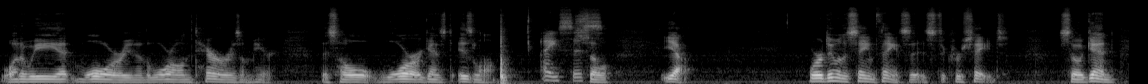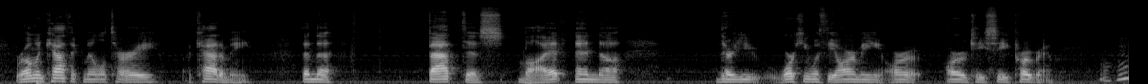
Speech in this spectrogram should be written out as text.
What are we at war? You know, the war on terrorism here. This whole war against Islam. ISIS. So, yeah, we're doing the same thing. It's it's the Crusades. So again, Roman Catholic Military Academy, then the Baptists buy it, and uh, they're working with the Army or ROTC program. hmm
